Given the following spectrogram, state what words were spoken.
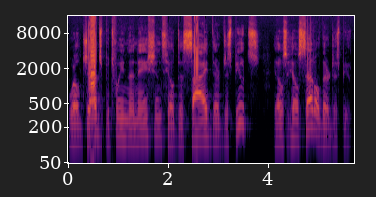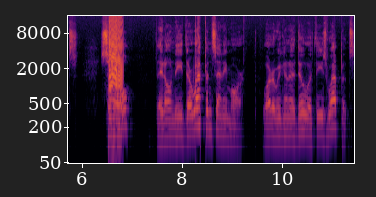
will judge between the nations. He'll decide their disputes, he'll, he'll settle their disputes. So, they don't need their weapons anymore. What are we going to do with these weapons?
